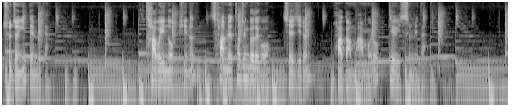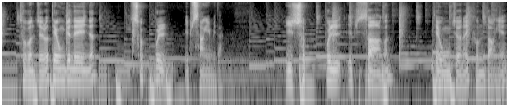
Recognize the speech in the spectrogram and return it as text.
추정이 됩니다. 탑의 높이는 4m 정도 되고 재질은 화감암으로 되어 있습니다. 두 번째로 대웅전 내에 있는 석불 입상입니다. 이 석불 입상은 대웅전의 금당에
